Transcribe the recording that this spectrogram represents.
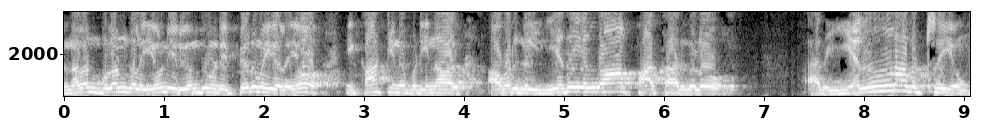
நலன் புலன்களையும் நீ வந்து உன்னுடைய பெருமைகளையும் நீ காட்டினபடினால் அவர்கள் எதையெல்லாம் பார்த்தார்களோ அதை எல்லாவற்றையும்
